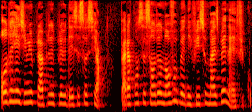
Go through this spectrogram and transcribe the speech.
ou de regime próprio de previdência social, para a concessão de um novo benefício mais benéfico.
